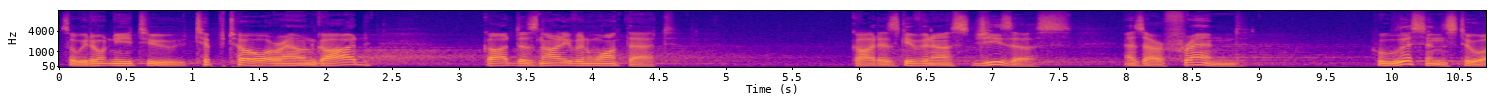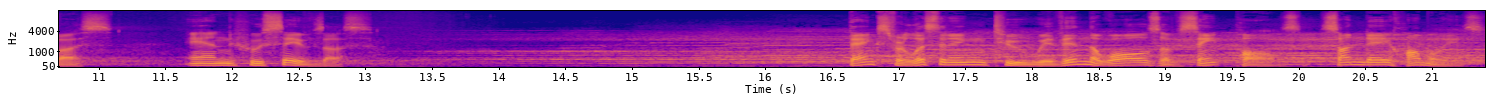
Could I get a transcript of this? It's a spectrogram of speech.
So we don't need to tiptoe around God. God does not even want that. God has given us Jesus as our friend who listens to us and who saves us. Thanks for listening to Within the Walls of St. Paul's Sunday Homilies.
